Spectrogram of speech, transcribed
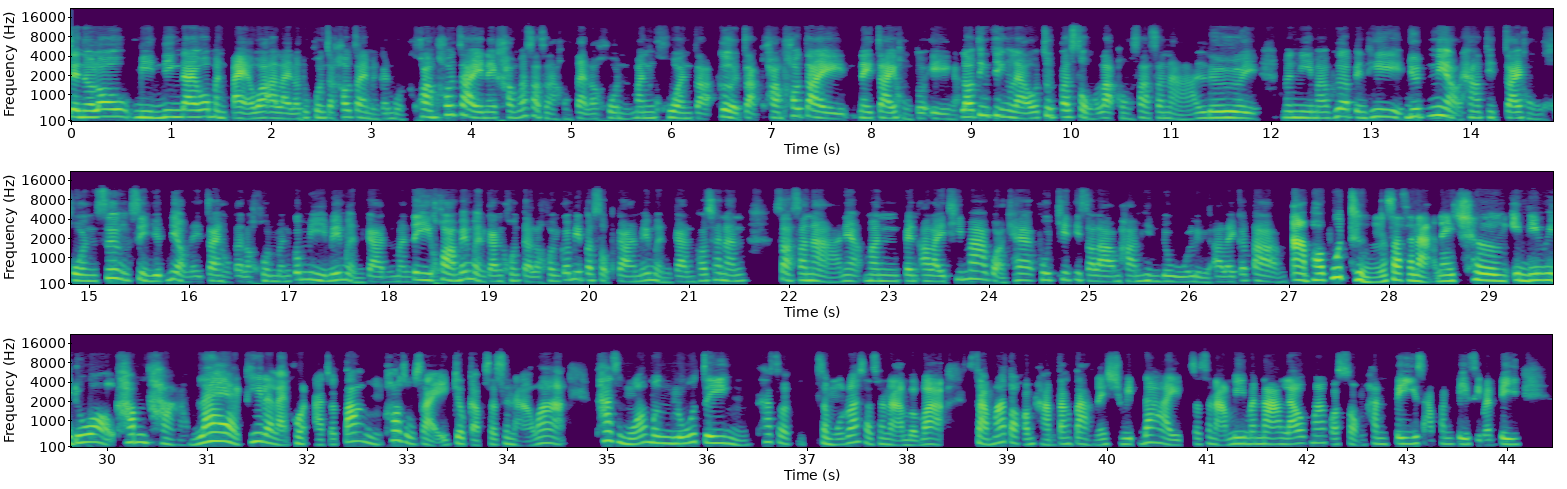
general meaning ได้ว่ามันแปลว่าอะไรแล้วทุกคนจะเข้าใจเหมือนกันหมด ความเข้าใจในคำว่าศาสนาของแต่ละคน มันควรจะเกิดจากความเข้าใจในใจของตัวเองอะแล้วจริง ๆ แล้วจุดประสงค์หลักของศาสนาเลย มันมีมาเพื่อเป็นที่ยึดเหนี่ยวทางจิตใจของคน ซึ่งสิ่งยึดเหนี่ยวในใจของแต่ละคนมันก็มีไม่เหมือนกัน มันตีความไม่เหมือนกันคนแต่ละคนก็มีประสบการณ์ไม่เหมือนกัน เพราะฉะนั้นศาสนาเนี่ยมันเป็นอะไรที่มากกว่าแค่พุทธคิดอิสลามพราหมณ์ฮินดู หรืออะไรก็ตามอ่าพอพูดถึงศาสนาในเชิงอินดิวิ u a l คำถามแรกที่หลาย ๆ คนอาจจะตั้งข้อสงสัยเกี่ยวกับศาสนาว่า ถ้าสมมติว่ามึงรู้จริง ถ้าสมมุติว่าศาสนาแบบว่าสามารถตอบคำถามต่าง ๆ ในชีวิตได้ ศาสนามีมานานแล้วมากกว่า 2,000 ปี 3,000 ปี 4,000 ปี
